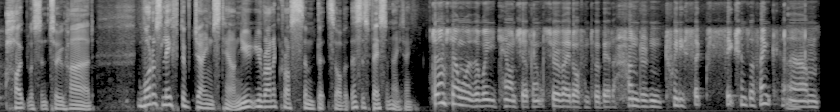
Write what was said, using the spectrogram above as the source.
hopeless and too hard. What is left of Jamestown? You, you run across some bits of it. This is fascinating. Jamestown was a wee township and it was surveyed off into about 126 sections, I think. Mm. Um,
